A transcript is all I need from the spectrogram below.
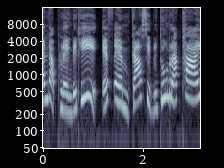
อันดับเพลงได้ที่ FM 90หรือทุ่งรักไทย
